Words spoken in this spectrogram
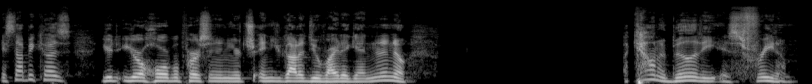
It's not because you're, you're a horrible person and you're, and you got to do right again. No, no, no. Accountability is freedom.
